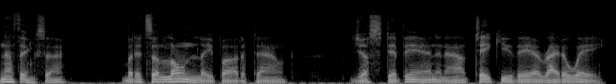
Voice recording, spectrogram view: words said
Nothing, sir. But it's a lonely part of town. Just step in and I'll take you there right away.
